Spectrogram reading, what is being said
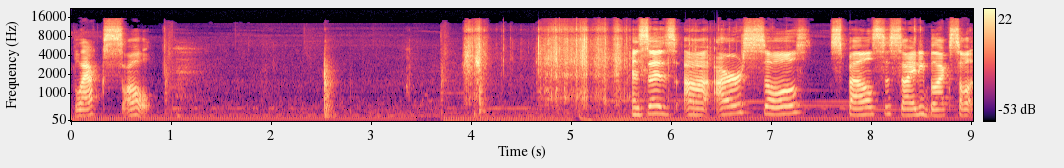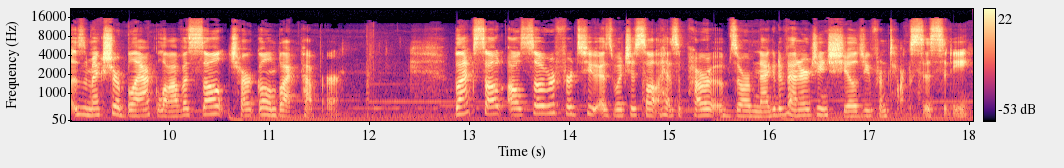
black salt. It says, uh, our soul spell society black salt is a mixture of black lava salt, charcoal, and black pepper. Black salt, also referred to as witch's salt, has the power to absorb negative energy and shield you from toxicity.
